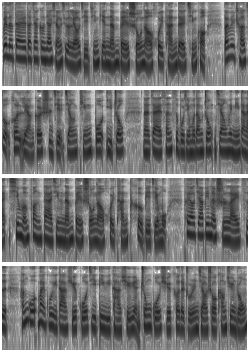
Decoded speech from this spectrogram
为了带大家更加详细的了解今天南北首脑会谈的情况，百味茶座和两个世界将停播一周。那在三四部节目当中，将为您带来新闻放大镜南北首脑会谈特别节目。特邀嘉宾呢是来自韩国外国语大学国际地域大学院中国学科的主任教授康俊荣，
